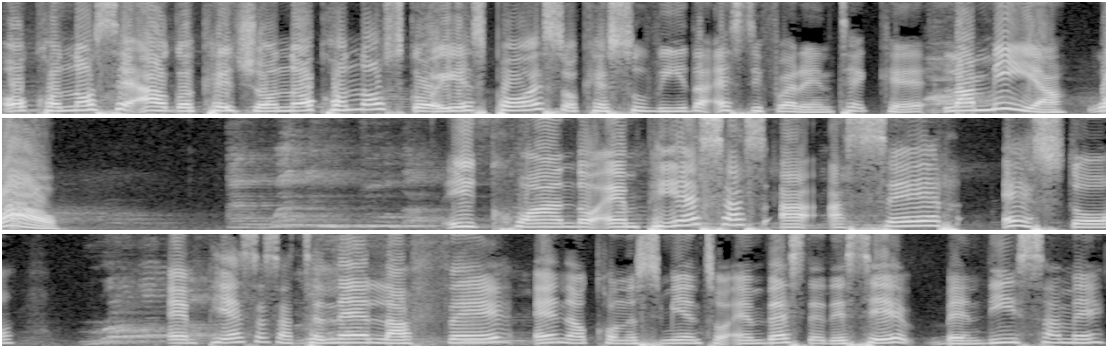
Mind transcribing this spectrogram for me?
o conoce algo que yo no conozco y es por eso que su vida es diferente que la mía. Wow. Y cuando empiezas a hacer esto, empiezas a tener la fe en el conocimiento en vez de decir bendízame,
